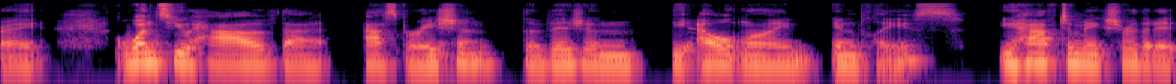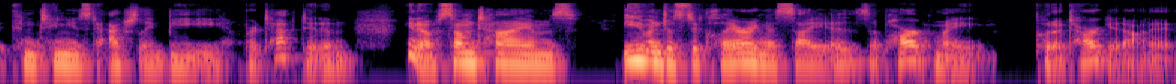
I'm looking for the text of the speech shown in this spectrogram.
right? Once you have that aspiration, the vision, the outline in place, you have to make sure that it continues to actually be protected. And, you know, sometimes even just declaring a site as a park might put a target on it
